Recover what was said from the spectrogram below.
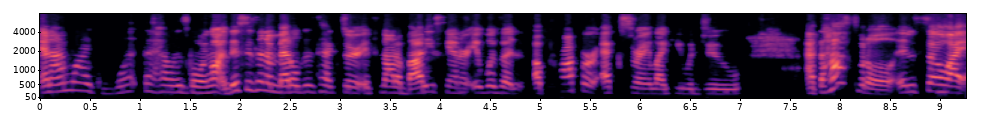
and I'm like, what the hell is going on? This isn't a metal detector. It's not a body scanner. It was a, a proper x ray like you would do at the hospital. And so. I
